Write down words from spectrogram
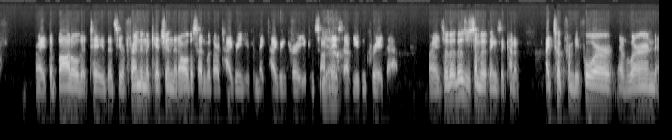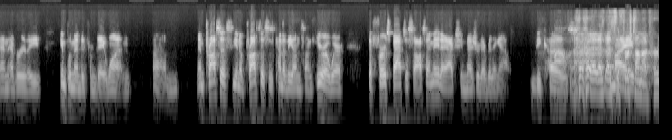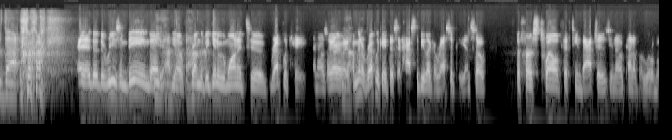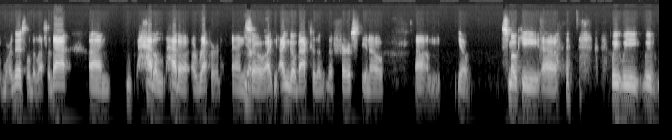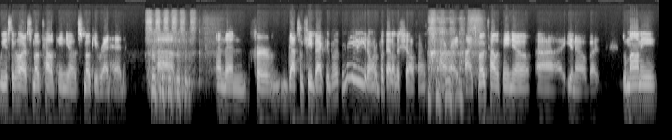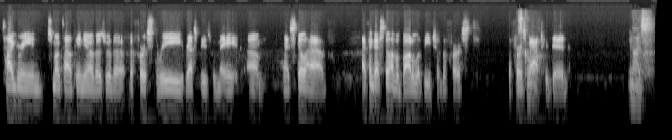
right? The bottle that ta- that's your friend in the kitchen that all of a sudden with our Thai green, you can make Thai green curry, you can saute yeah. stuff, you can create that, right? So th- those are some of the things that kind of I took from before, have learned, and have really implemented from day one. Um, and process, you know, process is kind of the unsung hero where the first batch of sauce I made, I actually measured everything out because wow. that's, that's my, the first time I've heard that. and the, the reason being that, you, you know, from the beginning, we wanted to replicate. And I was like, all right, yeah. if I'm going to replicate this, it has to be like a recipe. And so the first 12, 15 batches, you know, kind of a little bit more of this, a little bit less of that, um, had a, had a, a record and yep. so I can I can go back to the the first you know um, you know smoky uh, we, we we we used to call our smoked jalapeno smoky redhead um, and then for got some feedback people like, maybe you don't want to put that on the shelf like, all right fine smoked jalapeno uh, you know but umami thai green smoked jalapeno those were the the first three recipes we made um, and i still have I think I still have a bottle of each of the first the first cool. batch we did. Nice.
